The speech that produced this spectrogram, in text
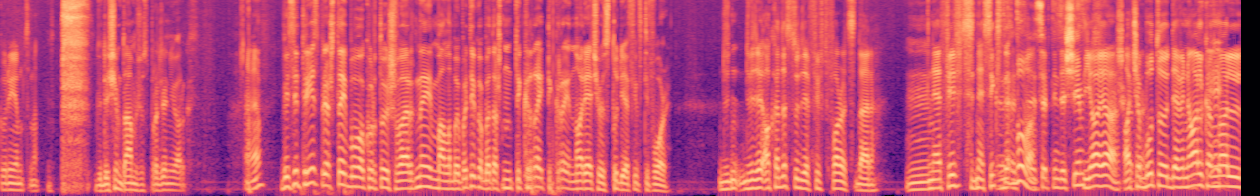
Kurį imtumėt? 20 amžiaus pradžia New Yorkas. E? Visi trys prieš tai buvo, kur tu išvardinai, man labai patiko, bet aš nu, tikrai, tikrai norėčiau į studiją 54. Dvi- O kada studija 54 atsidarė? Mm. Ne 50, ne 60 buvo. 70. Jo, jo, o čia būtų 19.0.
